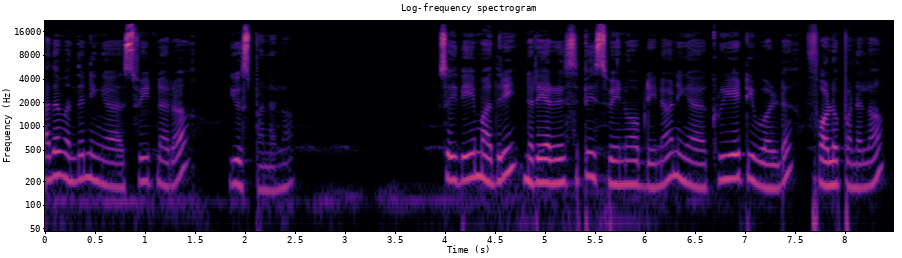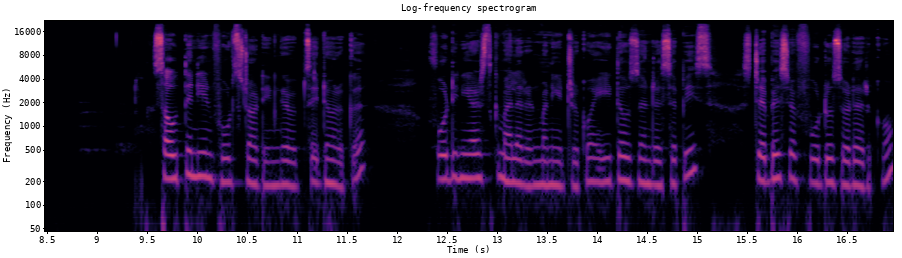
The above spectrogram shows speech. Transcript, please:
அதை வந்து நீங்கள் ஸ்வீட்னராக யூஸ் பண்ணலாம். ஸோ இதே மாதிரி நிறைய ரெசிபிஸ் வேணும் அப்படின்னா நீங்கள் க்ரியேட்டிவ் வேர்ல்டை ஃபாலோ பண்ணலாம். சவுத் இண்டியன் ஃபுட்ஸ் டாட் இன்கிற வெப்சைட்டும் இருக்குது ஃபோர்டீன் இயர்ஸ்க்கு மேலே ரன் பண்ணிகிட்ருக்கோம் eight thousand recipes step by step ஃபோட்டோஸோடு இருக்கும்.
